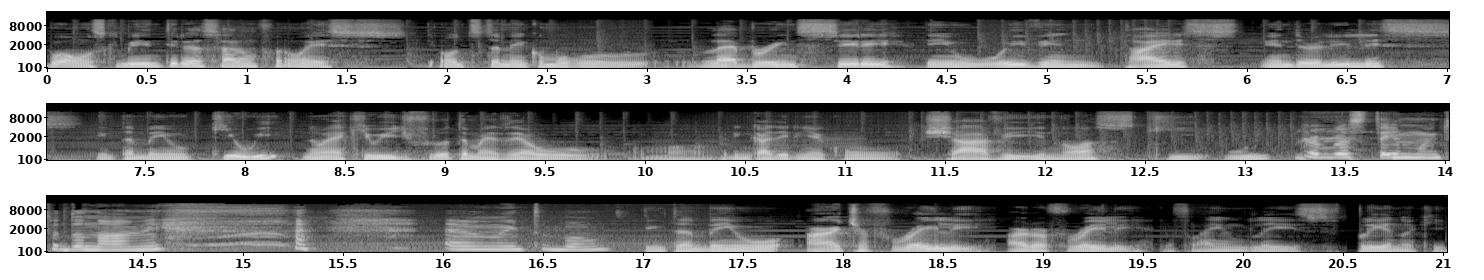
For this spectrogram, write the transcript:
Bom, os que me interessaram foram esses. Tem outros também como Labyrinth City, tem o Waving Tires, Ender Lilies, tem também o kiwi, não é kiwi de fruta, mas é o, uma brincadeirinha com chave e nós, kiwi. Eu gostei muito do nome. É muito bom. Tem também o Art of Rayleigh. Art of Rayleigh. Vou falar em inglês pleno aqui.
